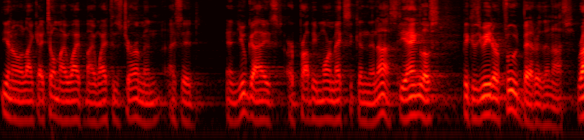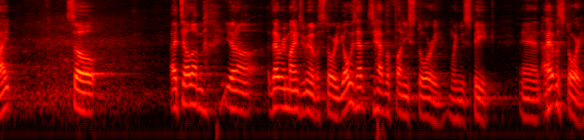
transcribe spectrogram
you know, like I told my wife, my wife is German. I said, and you guys are probably more Mexican than us, the Anglos, because you eat our food better than us, right? so I tell them, you know, that reminds me of a story. You always have to have a funny story when you speak. And I have a story.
